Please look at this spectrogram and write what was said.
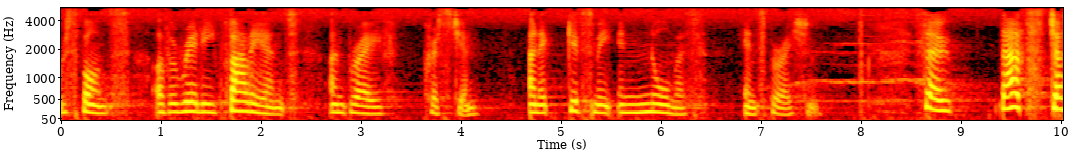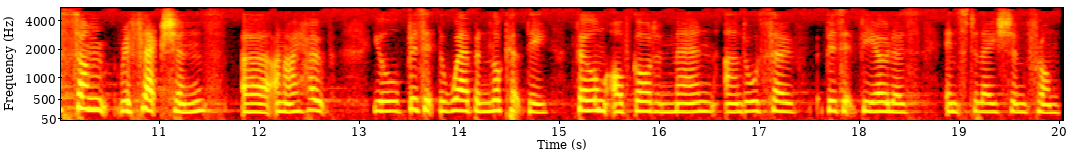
response of a really valiant and brave Christian. And it gives me enormous inspiration. So that's just some reflections, uh, and I hope you'll visit the web and look at the film of God and Men, and also visit Viola's installation from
